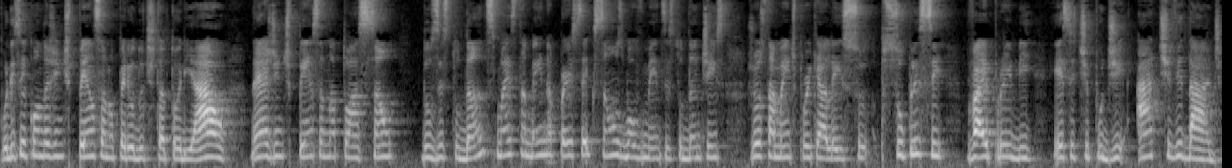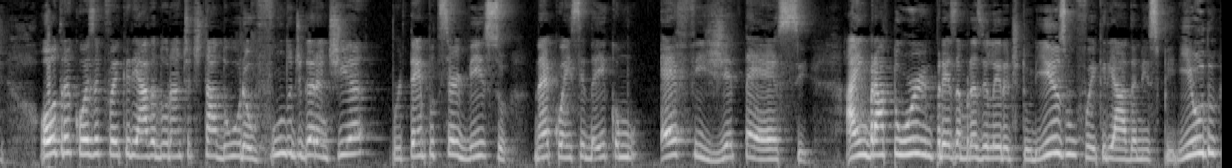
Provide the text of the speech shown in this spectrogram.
Por isso que quando a gente pensa no período ditatorial, né, a gente pensa na atuação dos estudantes, mas também na perseguição aos movimentos estudantis, justamente porque a lei Suplicy vai proibir esse tipo de atividade. Outra coisa que foi criada durante a ditadura, o Fundo de Garantia por Tempo de Serviço, né, conhecido aí como FGTS. A Embratur, empresa brasileira de turismo, foi criada nesse período.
